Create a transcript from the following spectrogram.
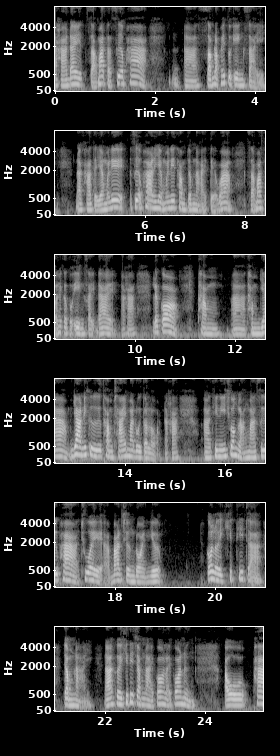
นะคะ ได้สามารถตัดเสื้อผ้าอ่าสำหรับให้ตัวเองใส่นะคะ แต่ยังไม่ได้เสื้อผ้านี่ยังไม่ได้ทำจำหน่าย แต่ว่าสามารถตัดให้กับตัวเองใส่ได้นะคะ แล้วก็ทำอ่าทำย่ามย่ามนี่คือทำใช้มาโดยตลอดนะคะทีนี้ช่วงหลังมาซื้อผ้าช่วยบ้านเชิงดอยเยอะ ก็เลยคิดที่จะจำหน่าย นะเคยคิดที่จำหน่ายเพราะอะไรเพราะว่อหนึ่งเอาผ้า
